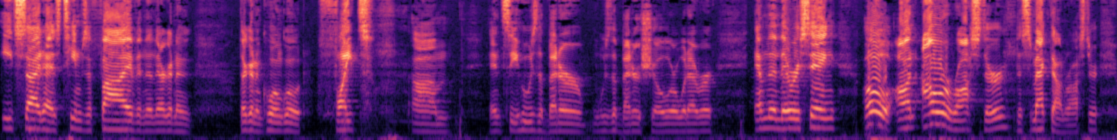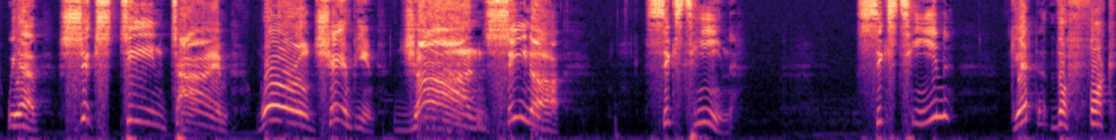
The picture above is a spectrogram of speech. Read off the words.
each side has teams of five, and then they're gonna they're gonna quote unquote fight um, and see who's the better who's the better show or whatever. And then they were saying, oh, on our roster, the SmackDown roster, we have 16 time world champion John Cena. 16. 16? Get the fuck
